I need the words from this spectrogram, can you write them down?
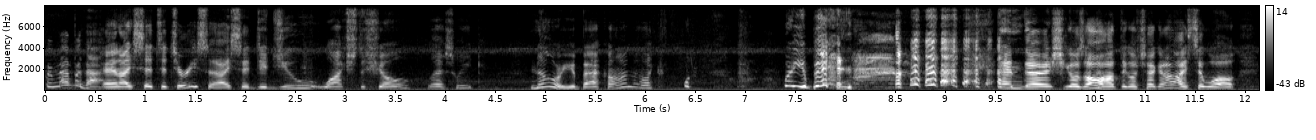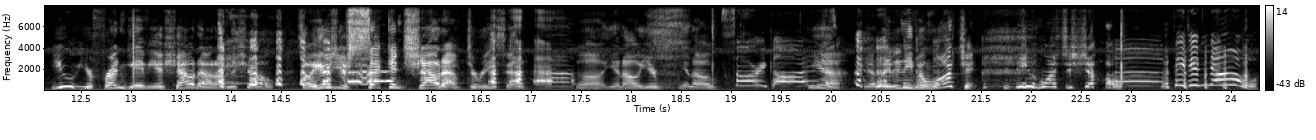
remember that. And I said to Teresa, I said, "Did you watch the show last week?" No. Are you back on? I'm like, "Wh- where you been? and uh, she goes, "Oh, I'll have to go check it out." I said, "Well, you, your friend gave you a shout out on the show, so here's your second shout out, Teresa. Uh, you know, you're, you know, Sorry, guys. yeah, yeah. They didn't even watch it. They didn't even watch the show." Uh, they didn't know.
